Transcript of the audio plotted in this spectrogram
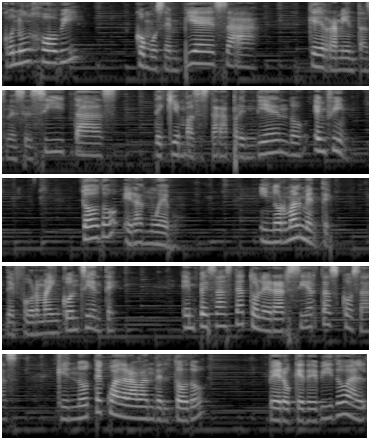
con un hobby, cómo se empieza, qué herramientas necesitas, de quién vas a estar aprendiendo, en fin, todo era nuevo. Y normalmente, de forma inconsciente, empezaste a tolerar ciertas cosas que no te cuadraban del todo, pero que debido al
